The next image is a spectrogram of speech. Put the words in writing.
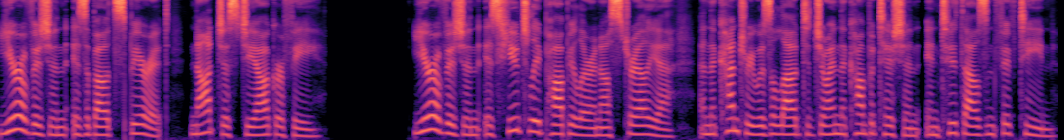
Eurovision is about spirit, not just geography. Eurovision is hugely popular in Australia, and the country was allowed to join the competition in 2015.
